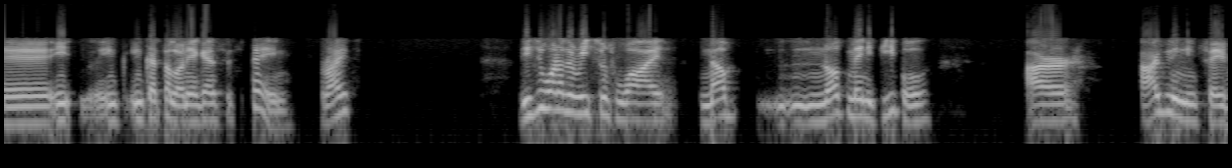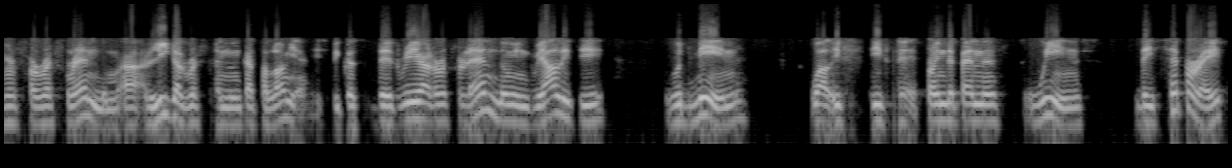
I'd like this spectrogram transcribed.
uh, in, in Catalonia against Spain, right? This is one of the reasons why now not many people are arguing in favor of a referendum, a legal referendum in Catalonia. Is because the real referendum in reality would mean, well, if, if the pro-independence wins, they separate.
